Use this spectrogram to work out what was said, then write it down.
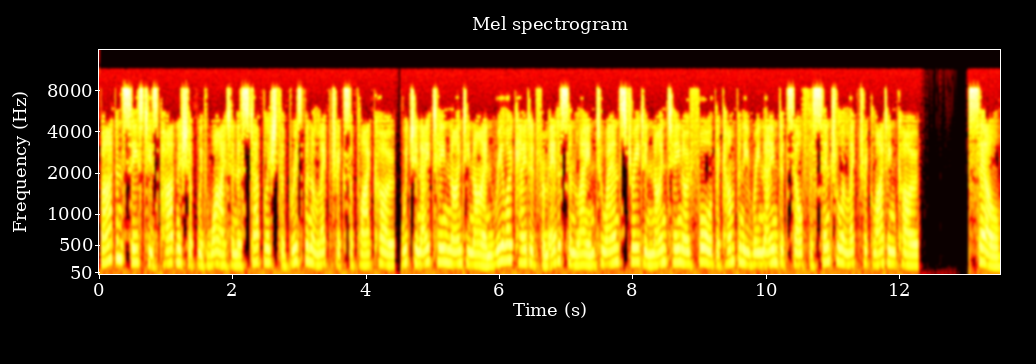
Barton ceased his partnership with White and established the Brisbane Electric Supply Co., which in 1899 relocated from Edison Lane to Ann Street in 1904 the company renamed itself the Central Electric Lighting Co. Cell.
